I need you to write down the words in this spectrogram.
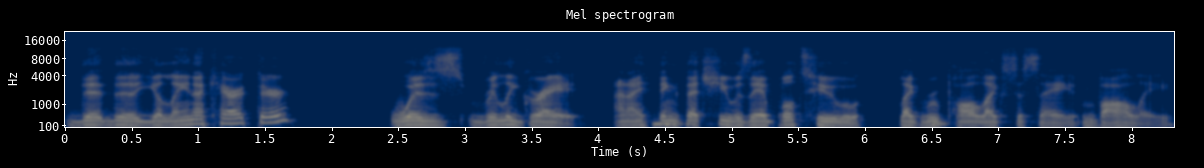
The the Jelena character was really great. And I think that she was able to, like RuPaul likes to say, volley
